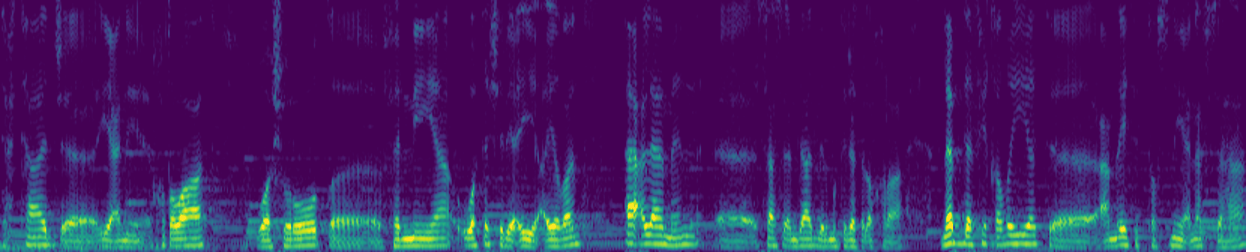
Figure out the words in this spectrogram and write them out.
تحتاج آه، يعني خطوات وشروط فنية وتشريعية أيضا أعلى من سلاسل الأمداد للمنتجات الأخرى. نبدأ في قضية عملية التصنيع نفسها.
